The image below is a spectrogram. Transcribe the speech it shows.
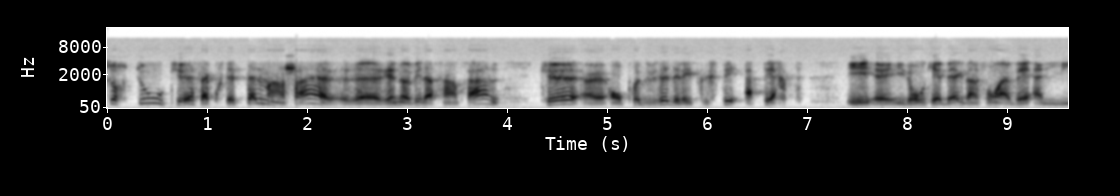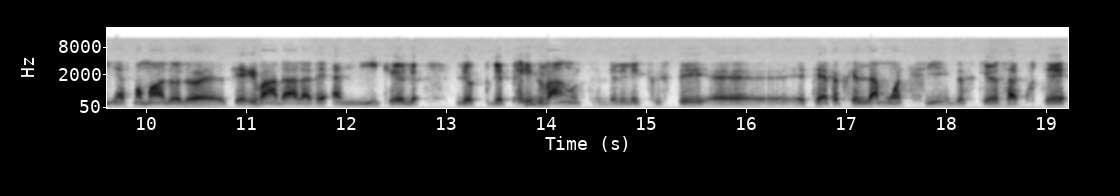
surtout que ça coûtait tellement cher euh, rénover la centrale qu'on euh, produisait de l'électricité à perte. Et euh, Hydro-Québec, dans le fond, avait admis, à ce moment-là, Thierry Vandal avait admis que le, prix de vente de l'électricité était à peu près la moitié de ce que ça coûtait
